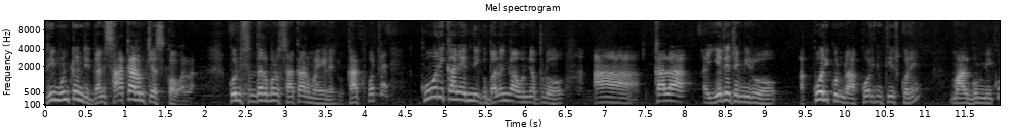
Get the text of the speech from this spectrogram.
డ్రీమ్ ఉంటుంది దాన్ని సాకారం చేసుకోవాలా. కొన్ని సందర్భాలు సాకారం అయ్యలేదు. కాకపోతే కోరిక అనేది నీకు బలంగా ఉన్నప్పుడు ఆ కళ ఏదైతే మీరు ఆ కోరిక ఉందో ఆ కోరికను తీసుకొని మార్గం మీకు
